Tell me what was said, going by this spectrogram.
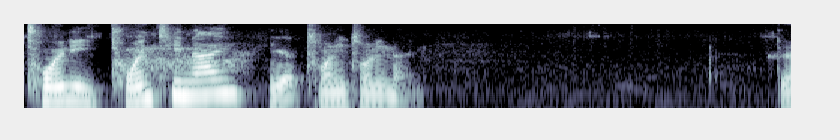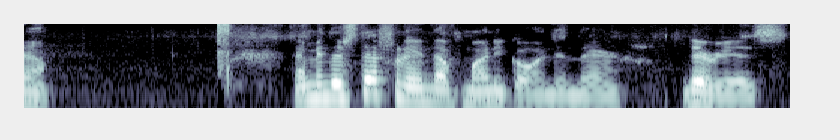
2029? Yeah, 2029. Damn. I mean, there's definitely enough money going in there. There is.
